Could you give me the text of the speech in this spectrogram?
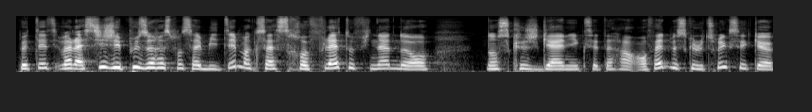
peut-être, voilà, si j'ai plus de responsabilités, ben, que ça se reflète au final dans, dans ce que je gagne, etc. En fait, parce que le truc, c'est que,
